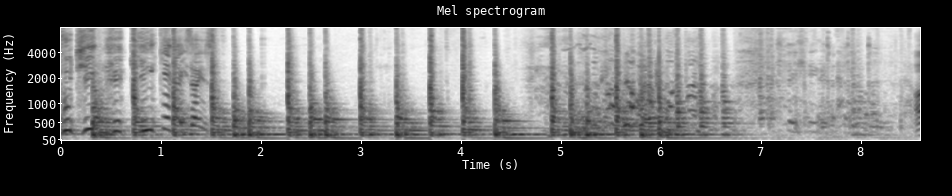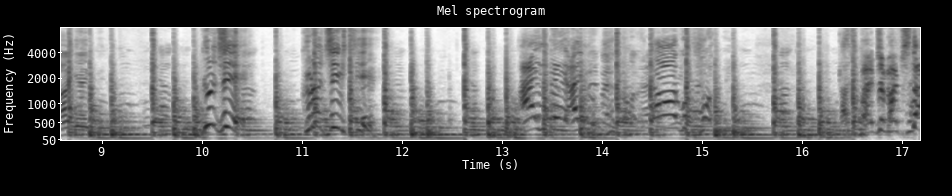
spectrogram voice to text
그뒤그 뒤께가 이상했어. 아, 그, 그렇지, 그렇지, 그렇지. 아이 근데 아이 따고 구, 나좀 말좀 합시다.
